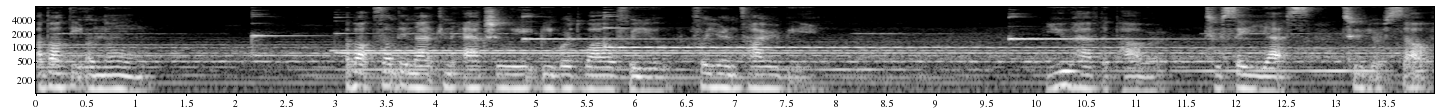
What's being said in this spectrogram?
about the unknown, about something that can actually be worthwhile for you, for your entire being. You have the power to say yes to yourself,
